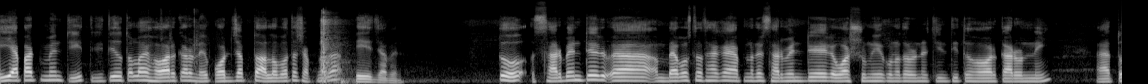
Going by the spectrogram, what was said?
এই অ্যাপার্টমেন্টটি তৃতীয় তলায় হওয়ার কারণে পর্যাপ্ত আলো বাতাস আপনারা পেয়ে যাবেন। তো সার্ভেন্টের ব্যবস্থা থাকায় আপনাদের সার্ভেন্টের ওয়াশরুম নিয়ে কোনো ধরনের চিন্তিত হওয়ার কারণ নেই। তো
